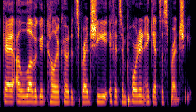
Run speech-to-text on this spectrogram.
Okay. I love a good color coded spreadsheet. If it's important, it gets a spreadsheet.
